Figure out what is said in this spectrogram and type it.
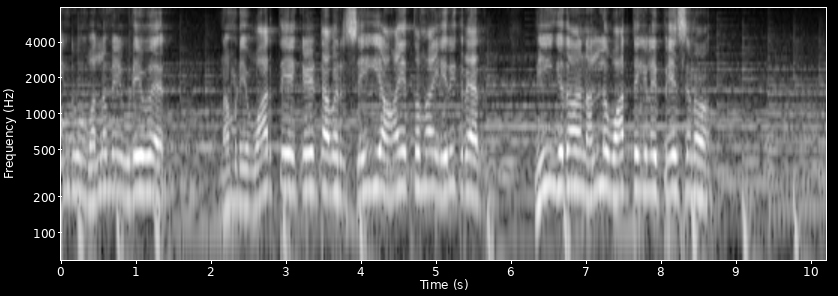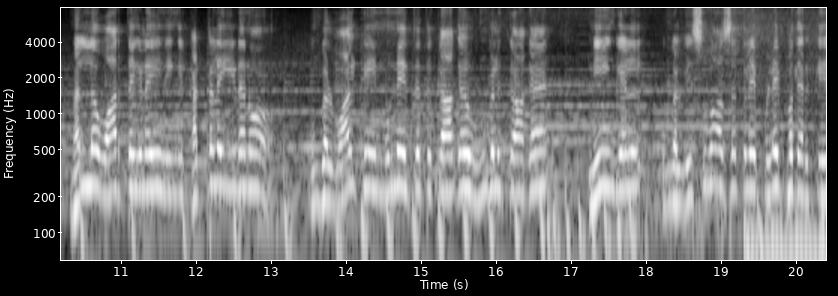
இன்றும் வல்லமை உடையவர். நம்முடைய வார்த்தையை கேட்டு அவர் செய்ய ஆயத்தமாக இருக்கிறார். நீங்கள் தான் நல்ல வார்த்தைகளை பேசணும். நல்ல வார்த்தைகளை நீங்கள் கட்டளையிடணும். உங்கள் வாழ்க்கையின் முன்னேற்றத்துக்காக உங்களுக்காக நீங்கள் உங்கள் விசுவாசத்திலே பிழைப்பதற்கு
